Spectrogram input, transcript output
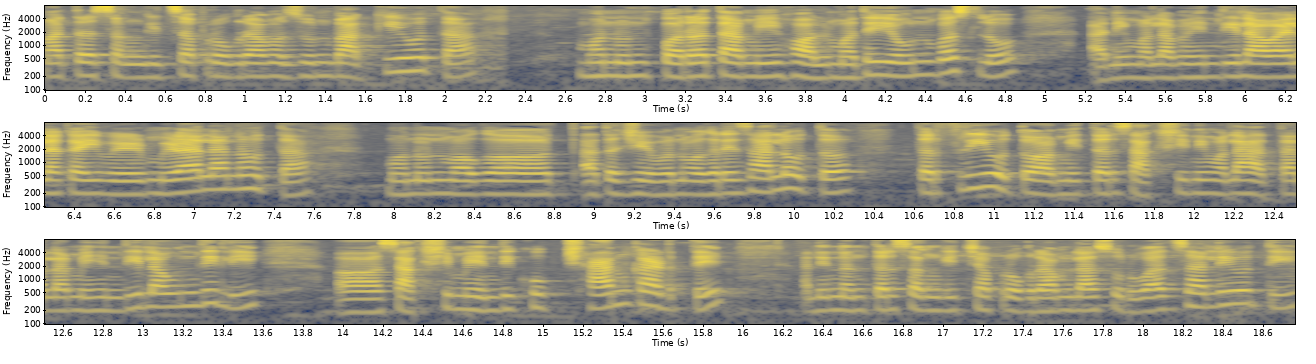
मात्र संगीतचा प्रोग्राम अजून बाकी होता. म्हणून परत आम्ही हॉलमध्ये येऊन बसलो आणि मला मेहंदी लावायला काही वेळ मिळाला नव्हता. म्हणून मग आता जेवण वगैरे झालं होतं. तर फ्री होतो आम्ही. तर साक्षीने मला हाताला मेहंदी लावून दिली. साक्षी मेहंदी खूप छान काढते. आणि नंतर संगीतच्या प्रोग्रामला सुरुवात झाली होती.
